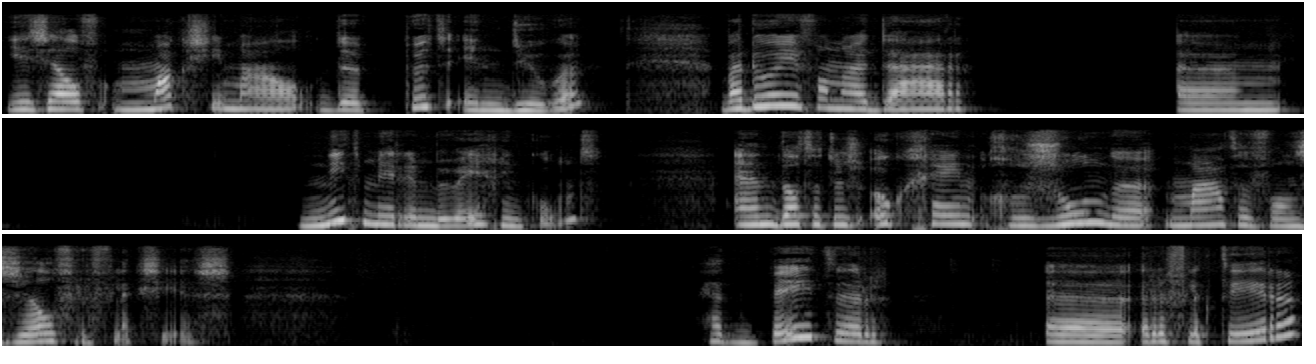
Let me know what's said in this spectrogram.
jezelf maximaal de put in duwen. Waardoor je vanuit daar ehm, niet meer in beweging komt. En dat het dus ook geen gezonde mate van zelfreflectie is. Het beter uh, reflecteren,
